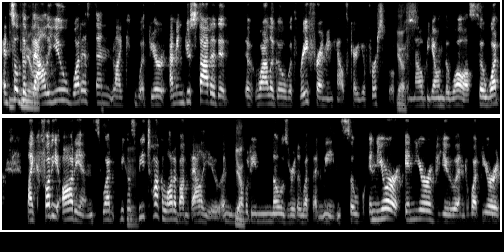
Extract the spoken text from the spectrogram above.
and so the know, value, what is then like what your? I mean, you started it a while ago with reframing healthcare your first book yes. and now beyond the walls so what like for the audience what because mm. we talk a lot about value and yeah. nobody knows really what that means so in your in your view and what you're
